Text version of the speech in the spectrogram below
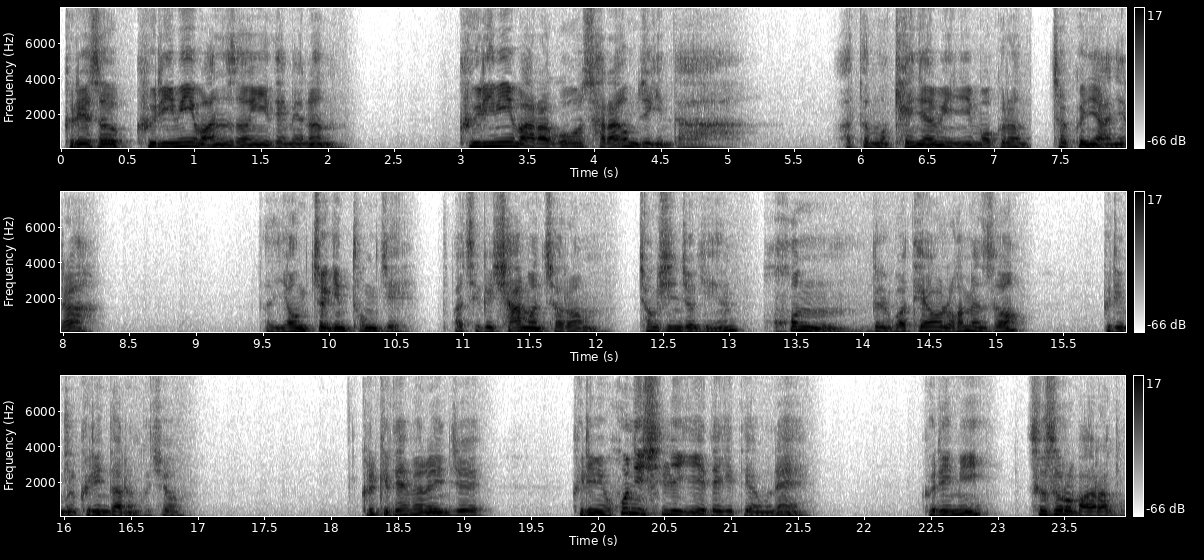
그래서 그림이 완성이 되면은 그림이 말하고 살아 움직인다. 어떤 뭐 개념이니 뭐 그런 접근이 아니라 영적인 통제, 마치 그 샤먼처럼 정신적인 혼들과 대화를 하면서 그림을 그린다는 거죠. 그렇게 되면은 이제 그림이 혼이 실리게 되기 때문에 그림이 스스로 말하고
